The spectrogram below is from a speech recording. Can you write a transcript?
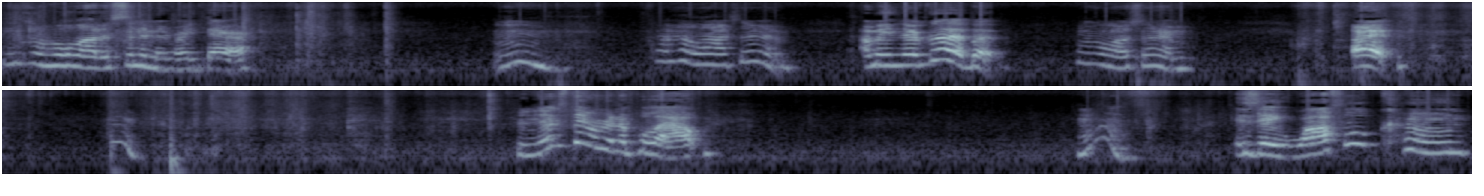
There's a whole lot of cinnamon right there. Mmm. That's a lot of cinnamon. I mean, they're good, but a lot of cinnamon. Alright. Hmm. The next thing we're going to pull out hmm, is a waffle cone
